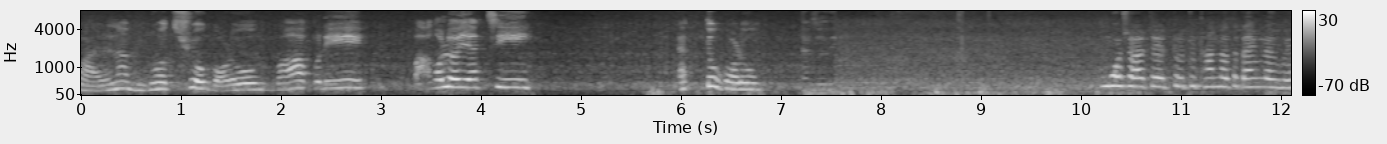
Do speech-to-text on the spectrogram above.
বাইরে না বিভৎস গরম বাপরে পাগল হয়ে যাচ্ছি। এত গরম। বসা আছে একটু একটু ঠান্ডা তো টাইম লাগবে।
